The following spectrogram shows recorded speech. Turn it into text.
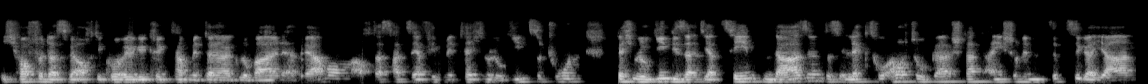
Ich hoffe, dass wir auch die Kurve gekriegt haben mit der globalen Erwärmung. Auch das hat sehr viel mit Technologien zu tun. Technologien, die seit Jahrzehnten da sind. Das Elektroauto stand eigentlich schon in den 70er Jahren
